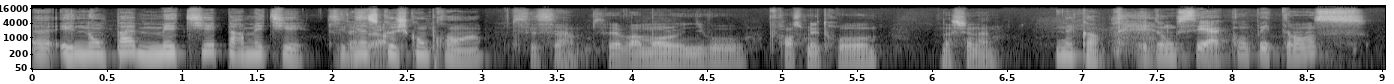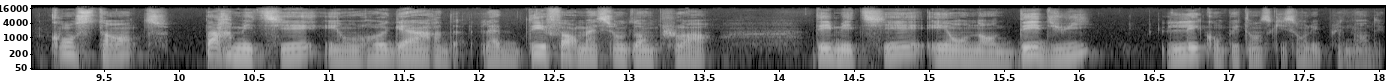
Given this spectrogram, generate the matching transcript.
euh, et non pas métier par métier. C'est bien ce que je comprends. Hein. C'est ça. C'est vraiment le niveau France Métro national. D'accord. Et donc, c'est à compétences constantes par métier et on regarde la déformation de l'emploi des métiers et on en déduit les compétences qui sont les plus demandées.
